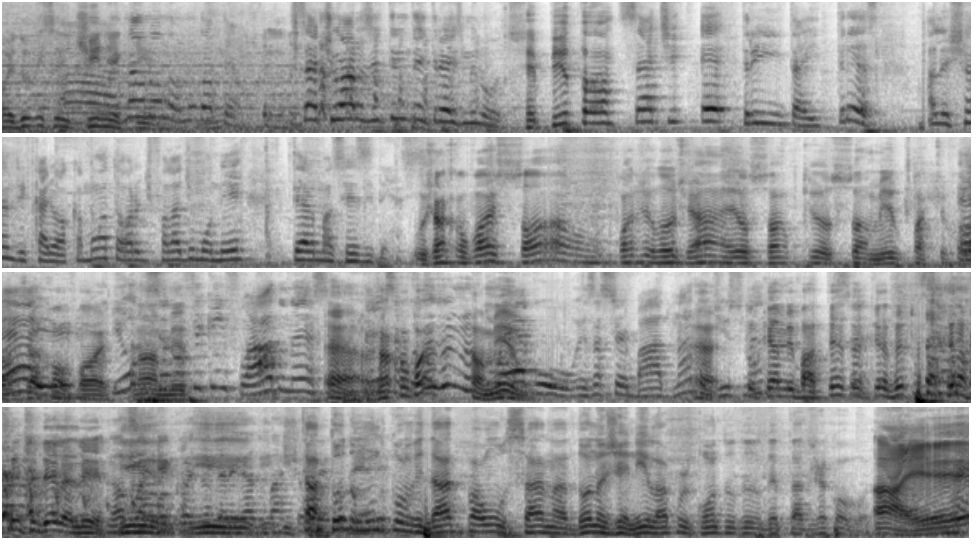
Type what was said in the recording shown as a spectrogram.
O Edu Vicentini Ah, aqui. não, não, não, não dá tempo. 7 horas e 33 minutos. Repita. 7 e 33. Alexandre Carioca Mota, hora de falar de Monet Termas Residências. O Jacovóis só pode elogiar eu só porque eu sou amigo particular É, do Jacovóis. e, e outro, você não amigo. fica inflado, né? Você É, não o coisa é meu amigo. ego exacerbado, nada É, disso, tu né? quer me bater, você quer ver tu bater na frente dele ali. Não, E, coisa, o e- delegado e baixou tá todo dele. mundo convidado para almoçar na Dona Geni lá por conta do deputado Jacobó. Aê!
